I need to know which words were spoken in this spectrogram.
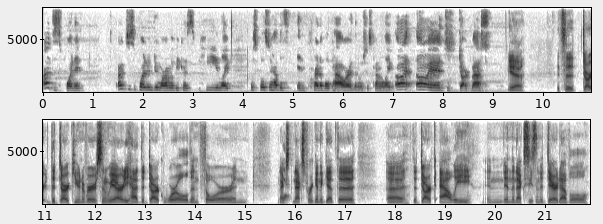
I was disappointed. I was disappointed in Dormammu because he like was supposed to have this incredible power, and then it was just kind of like, oh, oh yeah, it's just dark mass. Yeah. It's a dark the dark universe and we already had the dark world and Thor and next Yeah. next we're going to get the uh the dark alley in in the next season of Daredevil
